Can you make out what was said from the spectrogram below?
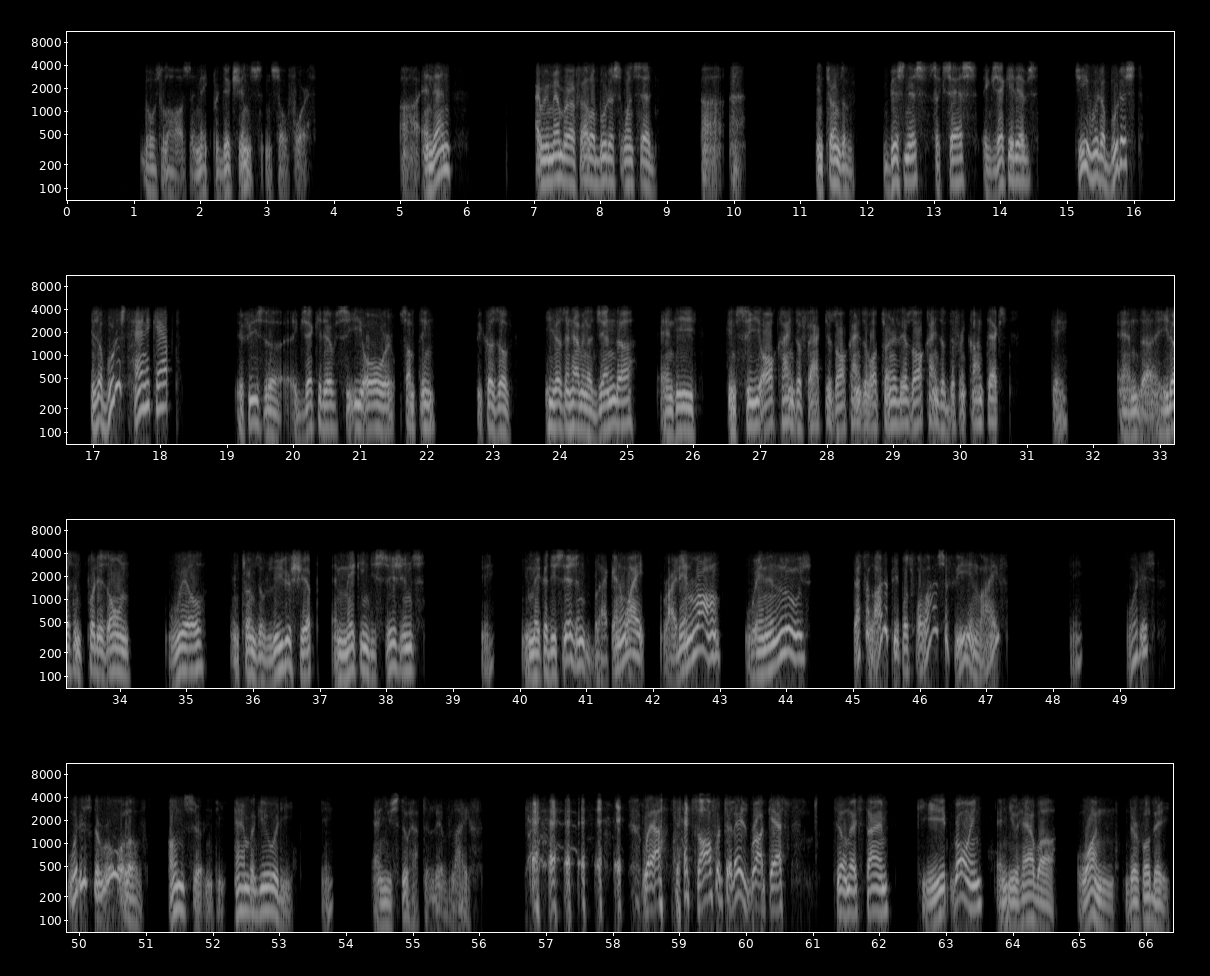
those laws and make predictions and so forth. Uh, and then I remember a fellow Buddhist once said, uh, in terms of business, success, executives, gee, would a Buddhist, is a Buddhist handicapped if he's the executive CEO or something because of he doesn't have an agenda and he can see all kinds of factors, all kinds of alternatives, all kinds of different contexts. Okay, and uh, he doesn't put his own will in terms of leadership and making decisions. Okay, you make a decision, black and white, right and wrong, win and lose. That's a lot of people's philosophy in life. Okay, what is what is the role of uncertainty, ambiguity? Okay, and you still have to live life. well, that's all for today's broadcast. Till next time, keep going, and you have a wonderful day.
